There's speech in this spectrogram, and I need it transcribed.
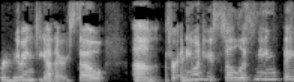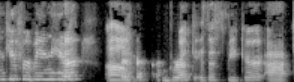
we're doing together. So um, for anyone who's still listening, thank you for being here. Um, Brooke is a speaker at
